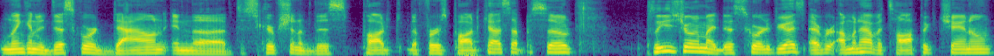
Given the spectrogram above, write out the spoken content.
linking a Discord down in the description of this pod, the first podcast episode. Please join my Discord. If you guys ever, I'm going to have a topic channel.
